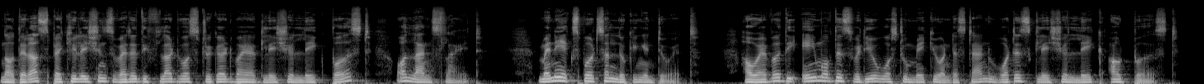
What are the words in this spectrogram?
Now there are speculations whether the flood was triggered by a glacial lake burst or landslide. Many experts are looking into it. However, the aim of this video was to make you understand what is glacial lake outburst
